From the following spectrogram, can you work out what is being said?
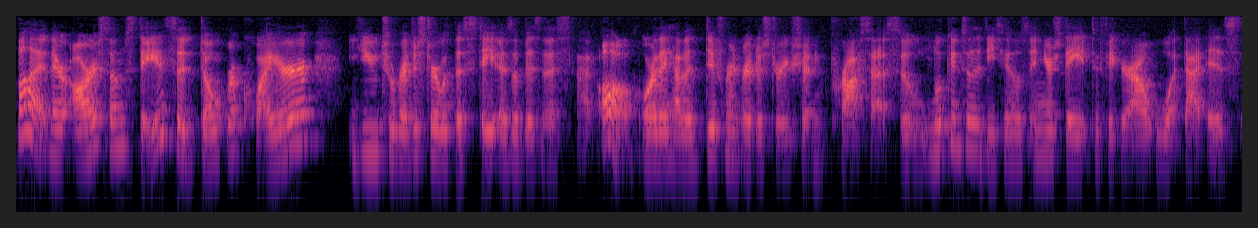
but there are some states that don't require you to register with the state as a business at all, or they have a different registration process. So look into the details in your state to figure out what that is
